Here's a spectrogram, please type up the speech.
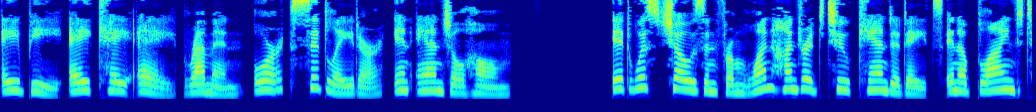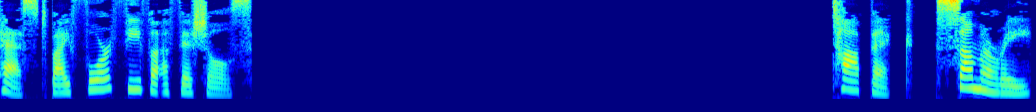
AB aka Remen, or Sydlader, in Angelholm. It was chosen from 102 candidates in a blind test by four FIFA officials. Topic. Summary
